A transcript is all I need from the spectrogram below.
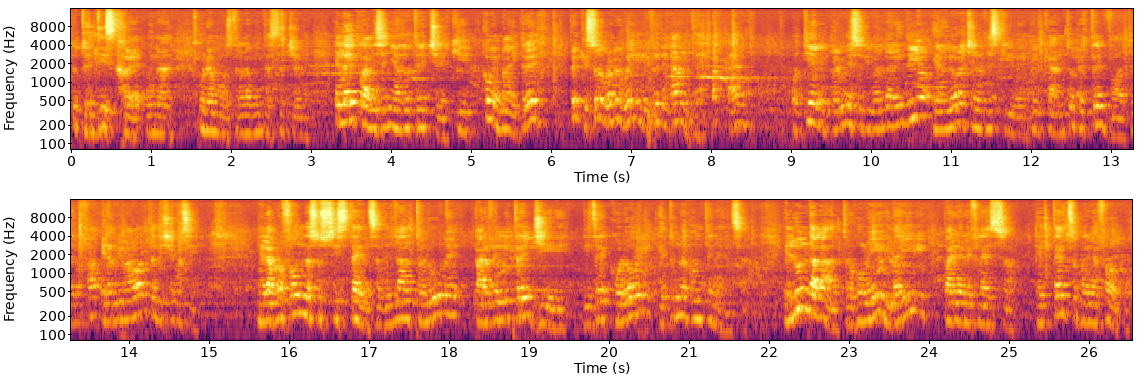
tutto il disco è una, una mostra, la quinta stagione. E lei qua ha disegnato tre cerchi. Come mai tre? Perché sono proprio quelli che vede Dante. Eh? Ottiene il permesso di guardare Dio e allora ce lo descrive in quel canto per tre volte, lo fa e la prima volta dice così. Nella profonda sussistenza dell'alto lume parvemi tre giri di tre colori ed una contenenza. E l'un dall'altro, come ivi da ivi, pare a riflesso, e il terzo pare a fuoco,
